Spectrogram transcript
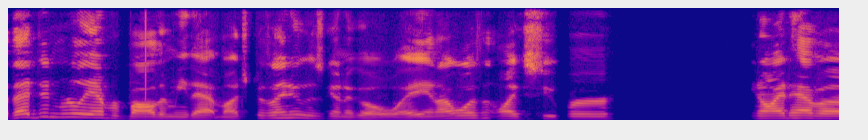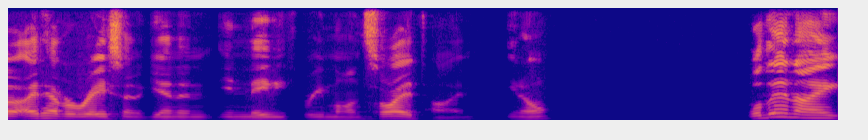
But that didn't really ever bother me that much because I knew it was going to go away, and I wasn't like super. You know, I'd have a I'd have a race again in in maybe three months, so I had time. You know. Well, then I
